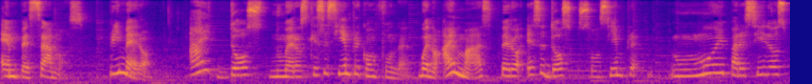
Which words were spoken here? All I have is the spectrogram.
empezamos. Primero, hay dos números que se siempre confunden. Bueno, hay más, pero esos dos son siempre muy parecidos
